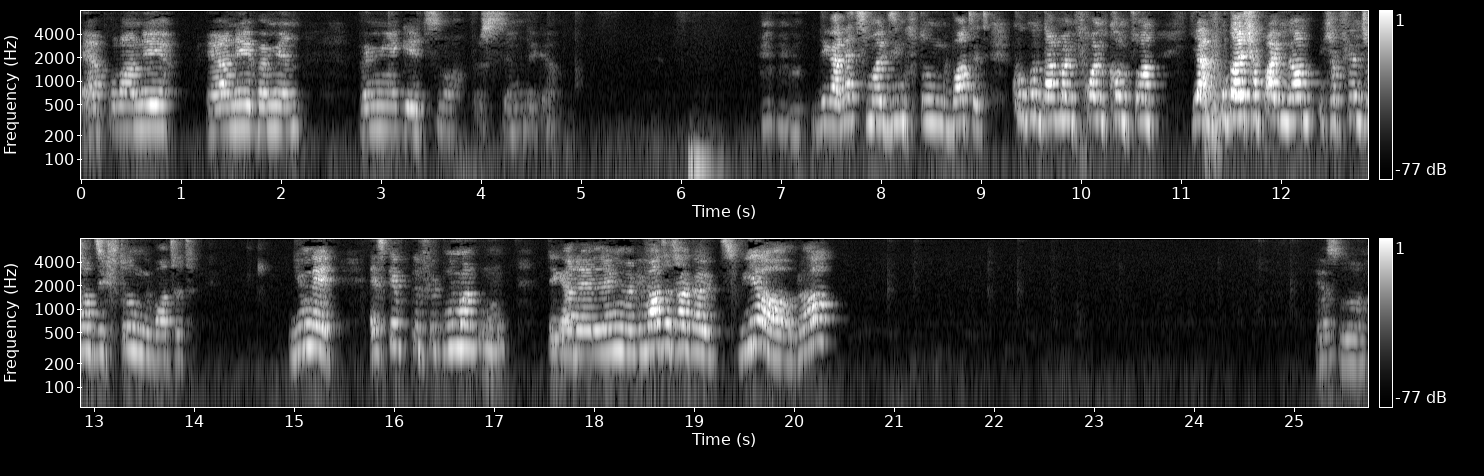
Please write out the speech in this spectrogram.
Ja, Bruder, nee. Ja, nee, bei mir, bei mir geht's noch ein bisschen, Digga. Digga, letztes Mal sieben Stunden gewartet. Guck und dann mein Freund kommt so an. Ja, Bruder, ich habe einen Gramm, ich habe 24 Stunden gewartet. Junge, es gibt gefühlt niemanden, Digga, der länger gewartet hat als wir, oder? Ja, so.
